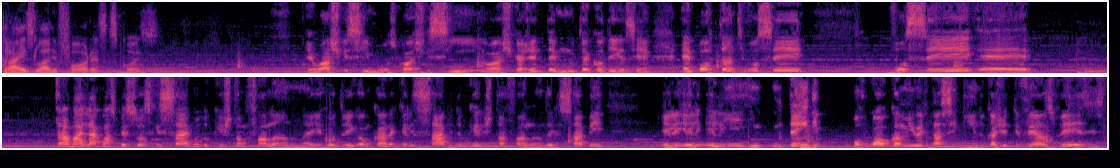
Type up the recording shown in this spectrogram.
traz lá de fora, essas coisas? Eu acho que sim, Bosco. Eu acho que sim. Eu acho que a gente tem muito, é que eu digo assim, é importante você você é, trabalhar com as pessoas que saibam do que estão falando, né? E Rodrigo é um cara que ele sabe do que ele está falando, ele sabe, ele, ele, ele entende por qual caminho ele está seguindo. O que a gente vê às vezes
